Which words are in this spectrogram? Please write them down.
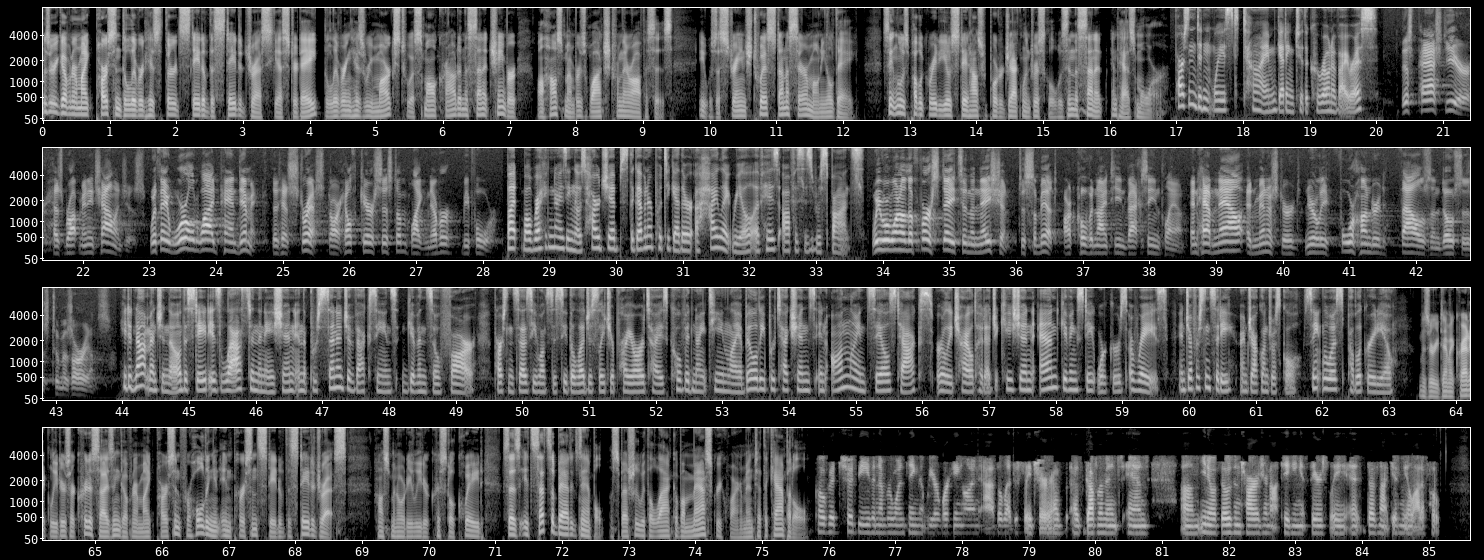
Missouri Governor Mike Parson delivered his third State of the State address yesterday, delivering his remarks to a small crowd in the Senate chamber while House members watched from their offices. It was a strange twist on a ceremonial day. St. Louis Public Radio's State House reporter Jaclyn Driscoll was in the Senate and has more. Parson didn't waste time getting to the coronavirus. This past year has brought many challenges. With a worldwide pandemic, that has stressed our healthcare system like never before. But while recognizing those hardships, the governor put together a highlight reel of his office's response. We were one of the first states in the nation to submit our COVID 19 vaccine plan and have now administered nearly 400,000 doses to Missourians. He did not mention, though, the state is last in the nation in the percentage of vaccines given so far. Parsons says he wants to see the legislature prioritize COVID 19 liability protections in online sales tax, early childhood education, and giving state workers a raise. In Jefferson City, I'm Jaclyn Driscoll, St. Louis Public Radio. Missouri Democratic leaders are criticizing Governor Mike Parson for holding an in person State of the State address. House Minority Leader Crystal Quade says it sets a bad example, especially with the lack of a mask requirement at the Capitol. COVID should be the number one thing that we are working on as a legislature, as, as government, and um, you know, if those in charge are not taking it seriously, it does not give me a lot of hope.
